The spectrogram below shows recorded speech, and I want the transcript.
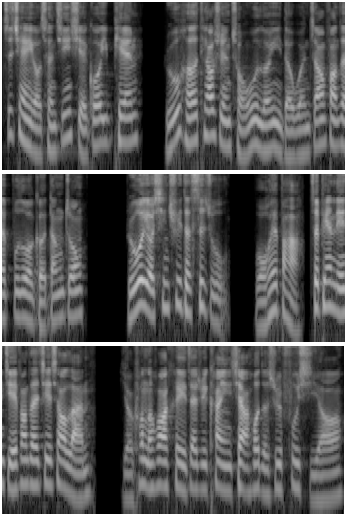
之前有曾经写过一篇如何挑选宠物轮椅的文章放在部落格当中。如果有兴趣的饲主，我会把这篇链接放在介绍栏，有空的话可以再去看一下，或者去复习哦。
